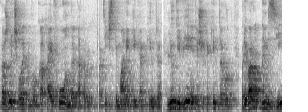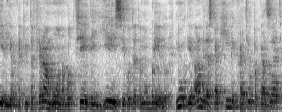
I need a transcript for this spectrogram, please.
каждого человека в руках iPhone, да, который практически маленький компьютер, люди верят еще каким-то вот приворотным зельям, каким-то феромоном, вот всей этой ереси, вот этому бреду. Ну и Андреас, как химик, хотел показать,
